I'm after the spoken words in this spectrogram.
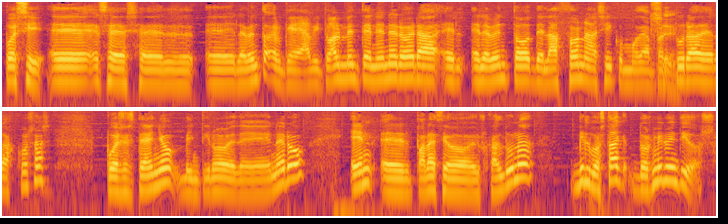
Pues sí, eh, ese es el, el evento, el que habitualmente en enero era el, el evento de la zona, así como de apertura de las cosas. Pues este año, 29 de enero, en el Palacio Euskalduna, Bilbo Stack 2022.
